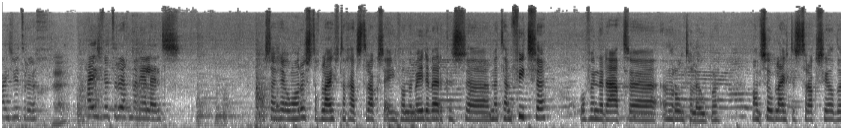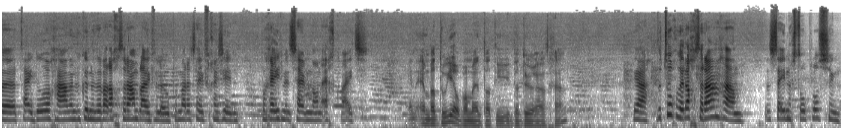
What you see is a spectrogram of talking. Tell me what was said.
Hij is weer terug. Hij is weer terug, meneer Lens. Als hij zo onrustig blijft, dan gaat straks een van de medewerkers eh, met hem fietsen. Of inderdaad eh, een rond te lopen. Want zo blijft het straks heel de tijd doorgaan. En we kunnen er wel achteraan blijven lopen, maar dat heeft geen zin. Op een gegeven moment zijn we hem dan echt kwijt. En, en wat doe je op het moment dat hij de deur uitgaat? Ja, er toch weer achteraan gaan. Dat is de enigste oplossing.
